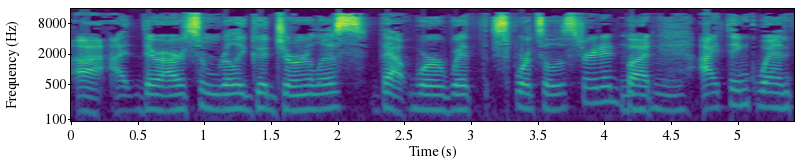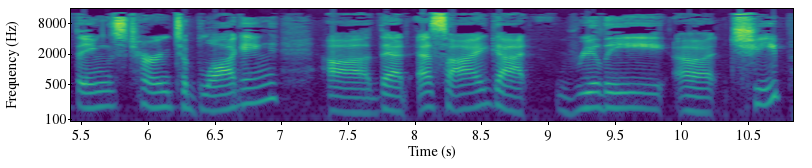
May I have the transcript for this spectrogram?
uh, I, there are some really good journalists that were with Sports Illustrated, but I think when things turned to blogging, uh, that SI got really uh, cheap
